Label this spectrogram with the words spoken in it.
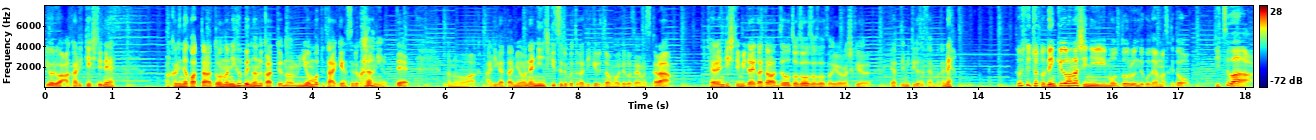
夜は明かり消してね明かりなかったらどんなに不便なのかっていうのを身をもって体験することによってあのありがたみをね認識することができると思うでございますからチャレンジしてみたい方はどうぞどうぞどうぞよろしくやってみてくださいませね。そしてちょっと電球の話に戻るんでございますけど実は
